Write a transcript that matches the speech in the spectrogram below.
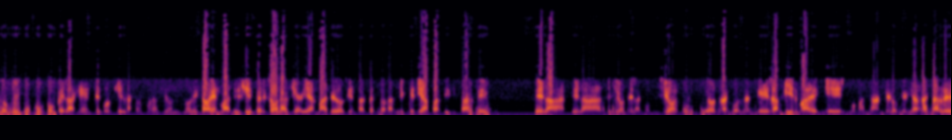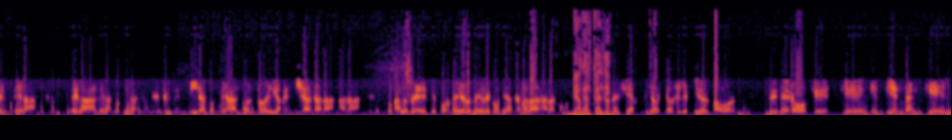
lo que me preocupó fue la gente porque en la corporación no le caben más de 100 personas y había más de 200 personas que querían participar de, la de la sesión de la comisión. Y otra cosa que él afirma de que el comandante lo quería sacar de, de la de la de la corporación es mentira, concejal. No, no diga mentiras a la a la a los de, de por medio de los medios de comunicación a la, a la comunidad. Venga, alcalde. eso no es cierto. Yo yo sí le pido el favor primero que, que entiendan que el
